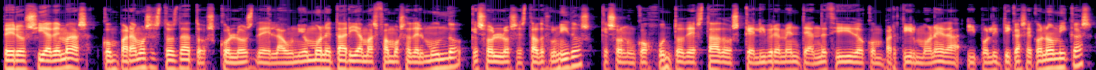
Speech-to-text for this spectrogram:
Pero si además comparamos estos datos con los de la unión monetaria más famosa del mundo, que son los Estados Unidos, que son un conjunto de estados que libremente han decidido compartir moneda y políticas económicas,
